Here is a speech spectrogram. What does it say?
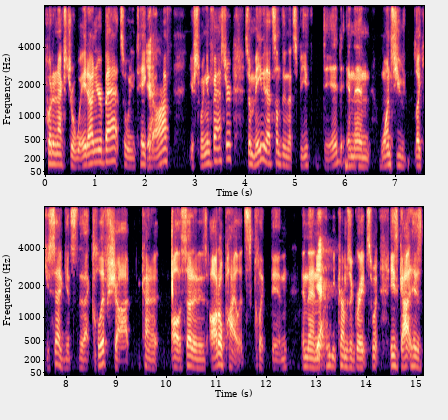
put an extra weight on your bat. So when you take yeah. it off, you're swinging faster. So maybe that's something that Spieth did. And then once you, like you said, gets to that cliff shot, kind of all of a sudden his autopilot's clicked in. And then yeah. he becomes a great swing. He's got his,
